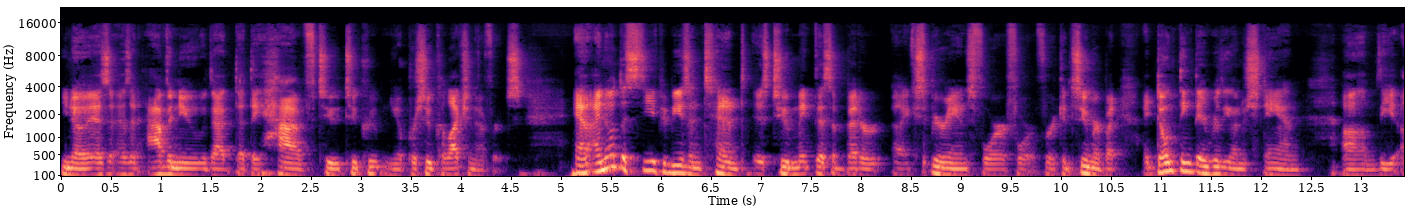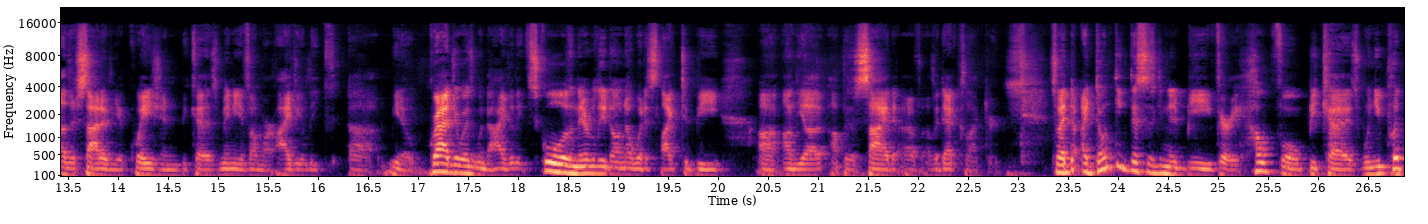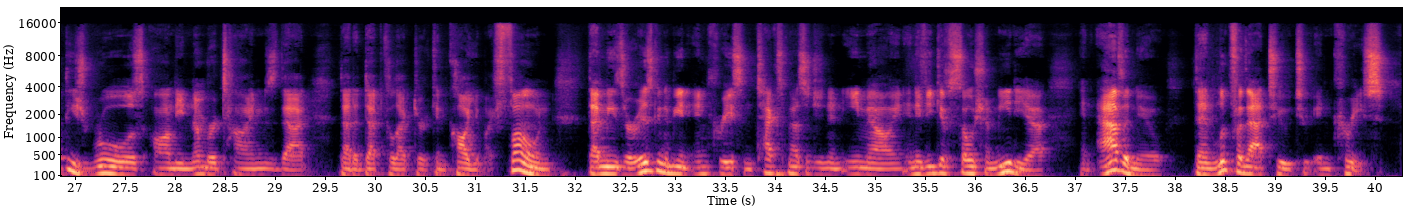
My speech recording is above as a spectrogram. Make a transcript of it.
you know, as, as an avenue that that they have to to you know pursue collection efforts. And I know the CFPB's intent is to make this a better uh, experience for for for a consumer, but I don't think they really understand um, the other side of the equation because many of them are Ivy League, uh, you know, graduates, went to Ivy League schools, and they really don't know what it's like to be uh, on the opposite side of, of a debt collector. So I d- I don't think this is going to be very helpful because when you put these rules on the number of times that that a debt collector can call you by phone, that means there is going to be an increase in text messaging and email. And if you give social media an avenue, then look for that to to increase.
